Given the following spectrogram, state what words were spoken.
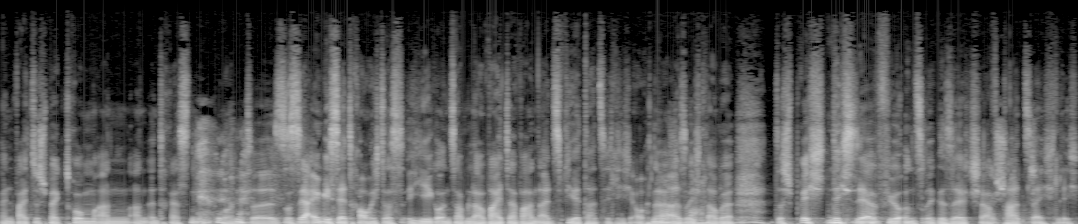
ein weites Spektrum an, an Interessen und äh, es ist ja eigentlich sehr traurig, dass Jäger und Sammler weiter waren als wir tatsächlich auch. Ne? Also ich glaube, das spricht nicht sehr für unsere Gesellschaft tatsächlich.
